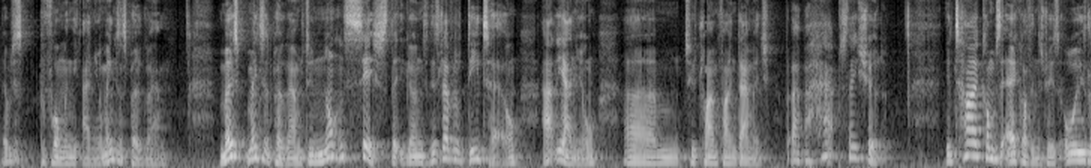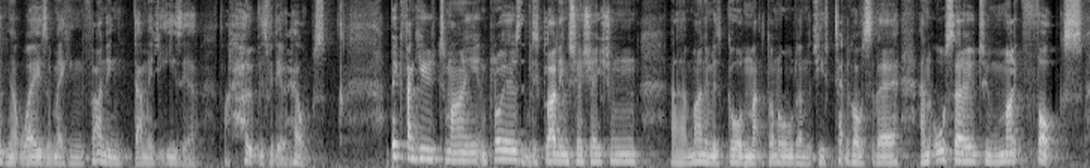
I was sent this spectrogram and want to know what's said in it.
They were just performing the annual maintenance program. Most maintenance programs do not insist that you go into this level of detail at the annual um, to try and find damage, but perhaps they should. The entire composite aircraft industry is always looking at ways of making finding damage easier. I hope this video helps. A big thank you to my employers, the British Gliding Association. Uh, my name is Gordon MacDonald, I'm the Chief Technical Officer there, and also to Mike Fox.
